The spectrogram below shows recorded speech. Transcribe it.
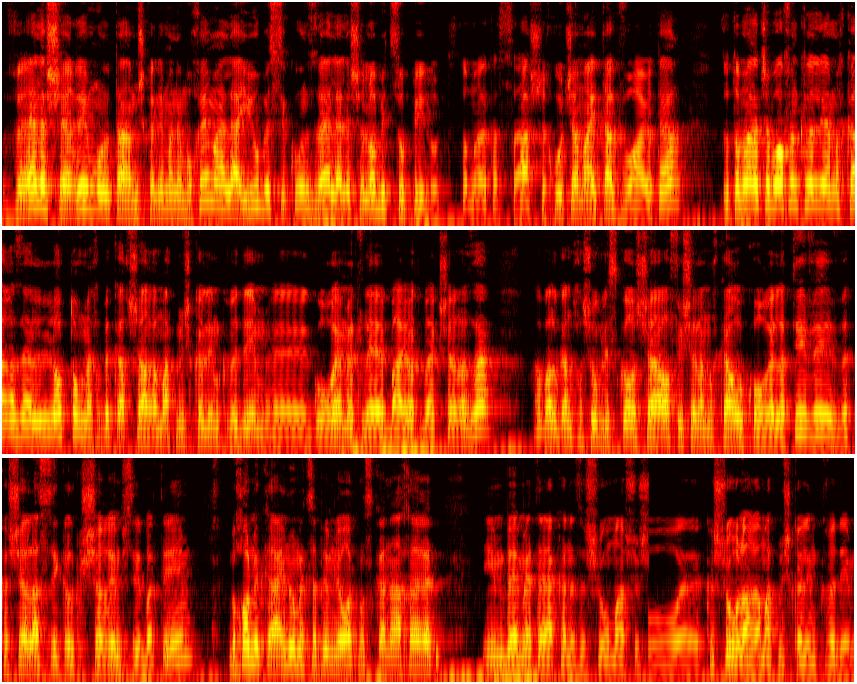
ואלה שהרימו את המשקלים הנמוכים האלה היו בסיכון זהה לאלה שלא ביצעו פעילות. זאת אומרת השכיחות שם הייתה גבוהה יותר זאת אומרת שבאופן כללי המחקר הזה לא תומך בכך שהרמת משקלים כבדים אה, גורמת לבעיות בהקשר הזה אבל גם חשוב לזכור שהאופי של המחקר הוא קורלטיבי וקשה להסיק על קשרים סיבתיים. בכל מקרה היינו מצפים לראות מסקנה אחרת אם באמת היה כאן איזשהו משהו שהוא אה, קשור להרמת משקלים כבדים.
